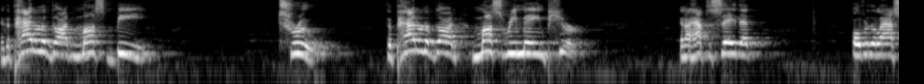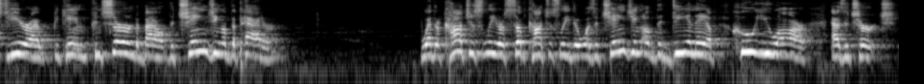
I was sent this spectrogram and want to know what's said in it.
And the pattern of God must be true. The pattern of God must remain pure. And I have to say that over the last year, I became concerned about the changing of the pattern. Whether consciously or subconsciously, there was a changing of the DNA of who you are as a church.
